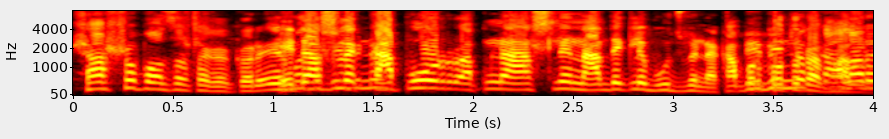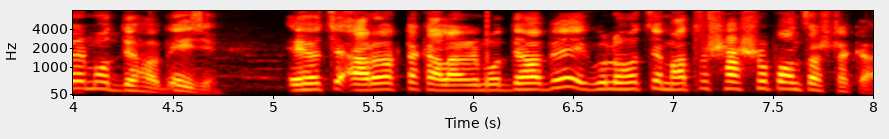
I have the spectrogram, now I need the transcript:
সাতশো পঞ্চাশ টাকা করে। এটা আসলে কাপড় আপনি আসলে না দেখলে বুঝবেন না কাপড় কতটা কালারের মধ্যে হবে। এই যে। এই হচ্ছে আরও একটা কালারের মধ্যে হবে। এগুলো হচ্ছে মাত্র সাতশো পঞ্চাশ টাকা।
